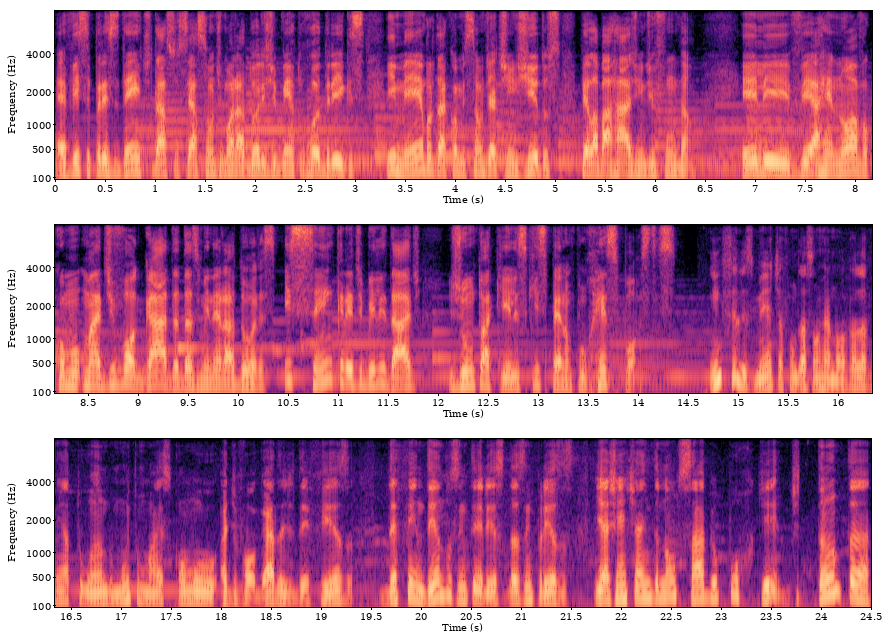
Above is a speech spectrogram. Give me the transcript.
é vice-presidente da Associação de Moradores de Bento Rodrigues e membro da comissão de atingidos pela barragem de Fundão. Ele vê a Renova como uma advogada das mineradoras e sem credibilidade junto àqueles que esperam por respostas. Infelizmente, a Fundação Renova ela vem atuando muito mais como advogada de defesa, defendendo os interesses das empresas. E a gente ainda não sabe o porquê de tanta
